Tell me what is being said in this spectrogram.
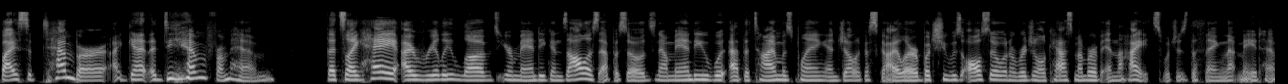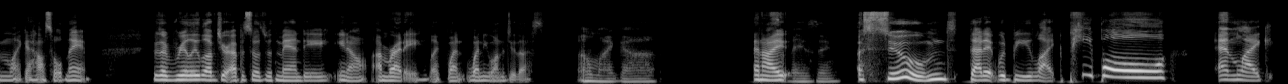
By September, I get a DM from him that's like, "Hey, I really loved your Mandy Gonzalez episodes." Now, Mandy w- at the time was playing Angelica Schuyler, but she was also an original cast member of In the Heights, which is the thing that made him like a household name. Because I really loved your episodes with Mandy. You know, I'm ready. Like, when when you want to do this? Oh my god! And I amazing. assumed that it would be like people and like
